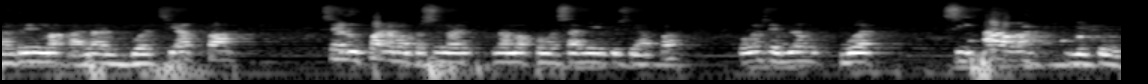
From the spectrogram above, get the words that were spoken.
Nganterin makanan. Buat siapa? Saya lupa nama pesanan nama pemesannya itu siapa. Pokoknya saya bilang buat si A lah gitu.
